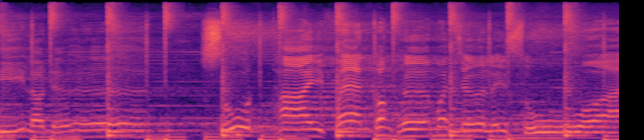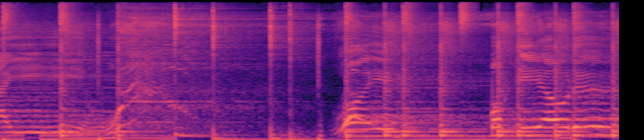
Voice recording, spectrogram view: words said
นีแล้วเด้อสุดท้ายแฟนของเธอมาเจอเลยสวยว้าวคอยบอกเดียวเด้อ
